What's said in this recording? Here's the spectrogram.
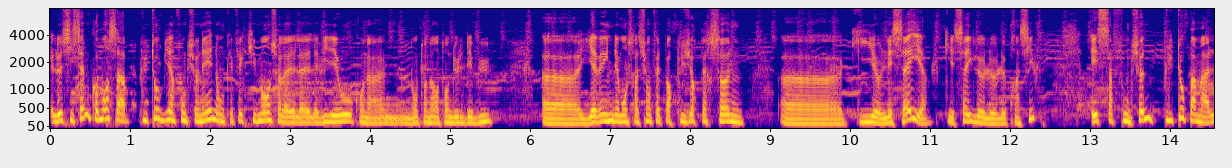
le système commence à plutôt bien fonctionner. Donc effectivement, sur la, vidéo dont on a entendu le début, euh, il y avait une démonstration faite par plusieurs personnes qui l'essayent, qui essayent le principe, et ça fonctionne plutôt pas mal.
